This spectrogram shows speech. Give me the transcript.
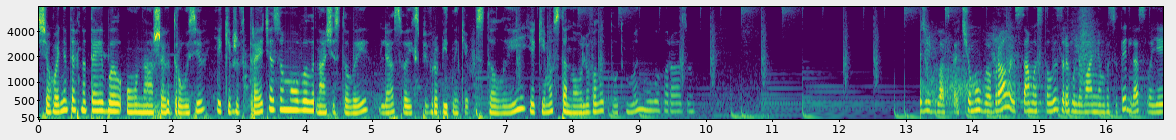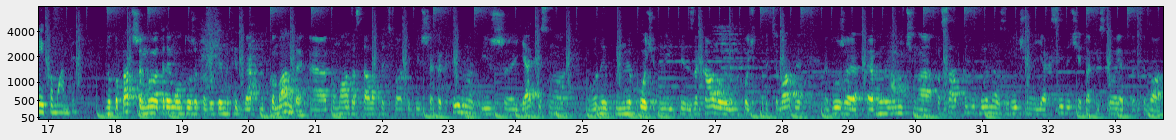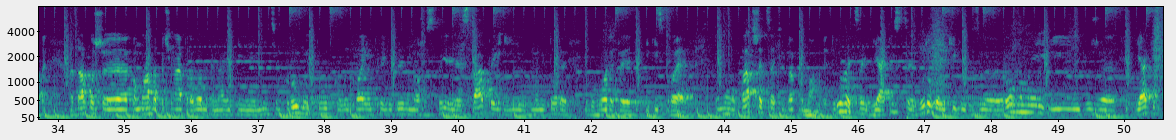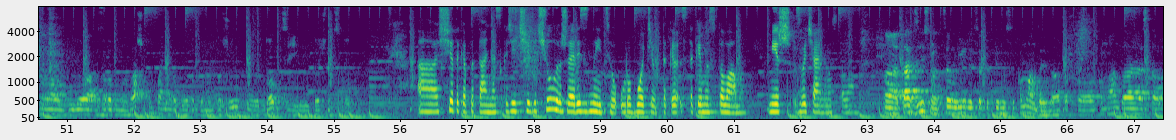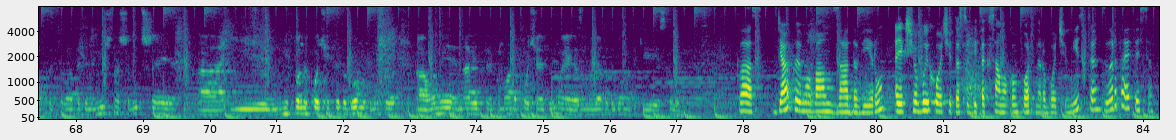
Сьогодні Технотейбл у наших друзів, які вже втретє замовили наші столи для своїх співробітників. Столи, які ми встановлювали тут минулого разу. Скажіть, будь ласка, чому ви обрали саме столи з регулюванням висоти для своєї команди? Ну, по-перше, ми отримали дуже позитивний фідбек від команди. Е, Команда стала працювати більш ефективно, більш е, якісно. Вони не хочуть не йти за кавою, вони хочуть працювати. Дуже ергономічна посадка людини, зручно як сидячи, так і стоя працювати. А також е, команда починає проводити навіть мітінг-руми тут, коли два і три людини можуть стати і в монітори обговорити якісь проекти. Тому перше це фідбек команди. Друге це якість це вироби, який був зроблений і дуже якісно була зроблена ваша компанія робота по монтажу, по обробці і точних сроків. А, ще таке питання: скажіть, чи відчули вже різницю у роботі в таки, з такими столами між звичайними столами? Так, звісно, це вимірюється ефективністю командою. Да? Тобто команда стала працювати динамічно, швидше, а, і ніхто не хоче йти додому, тому що а, вони навіть команда хоче, думає замовляти додому такі столи. Клас, дякуємо вам за довіру. А якщо ви хочете собі так само комфортне робоче місце, звертайтеся.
